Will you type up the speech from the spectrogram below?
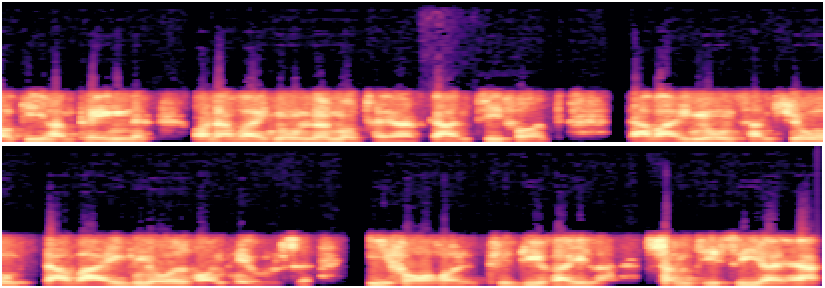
at give ham pengene, og der var ikke nogen lønmodtagerens garantifond. Der var ikke nogen sanktion, der var ikke noget håndhævelse i forhold til de regler, som de siger er.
